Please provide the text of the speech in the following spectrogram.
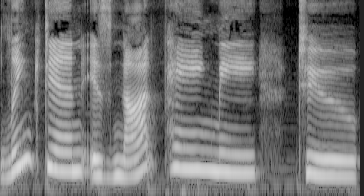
LinkedIn is not paying me to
